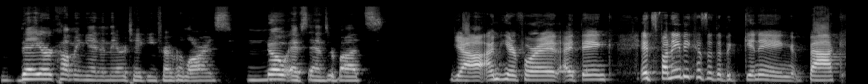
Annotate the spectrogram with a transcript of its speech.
They are coming in and they are taking Trevor Lawrence. No ifs, ands, or buts. Yeah, I'm here for it. I think it's funny because at the beginning, back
